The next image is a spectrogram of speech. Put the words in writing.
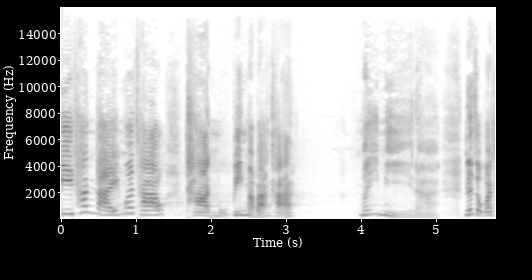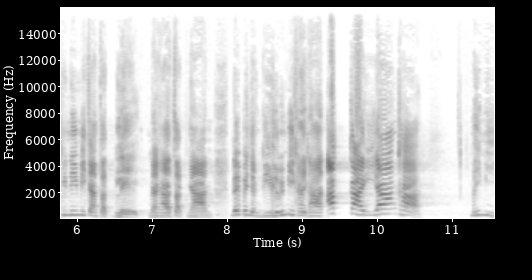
มีท่านไหนเมื่อเช้า ทานหมูปิ้งมาบ้างคะไม่มีนะคะ เนื่องจากว่าที่นี่มีการจัดเบรกนะคะ จัดงานได้เป็นอย่างดีเลยไม่มีใครทานอักไก่ย่างค่ะ ไม่มี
